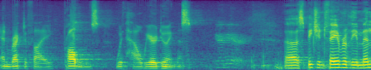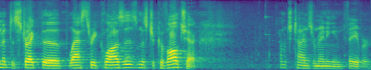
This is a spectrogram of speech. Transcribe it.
and rectify problems with how we are doing this. Uh, Speech in favor of the amendment to strike the last three clauses, Mr. Kovalcik. How much time is remaining in favor?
